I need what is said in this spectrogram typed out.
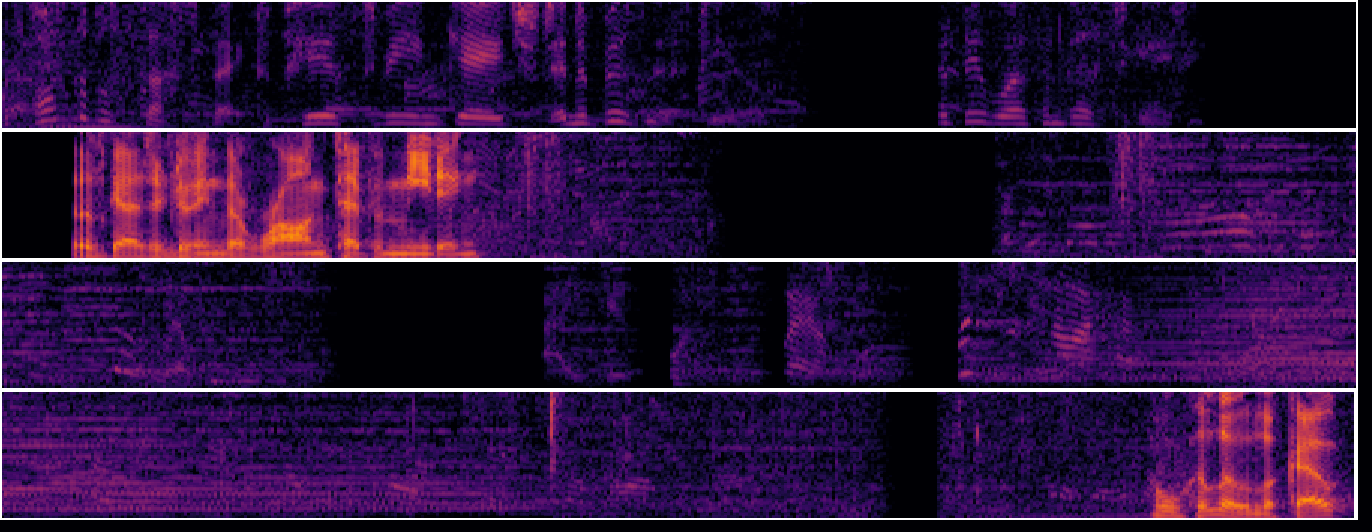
The possible suspect appears to be engaged in a business deal. Could be worth investigating. Those guys are doing the wrong type of meeting. Oh, hello, lookout.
